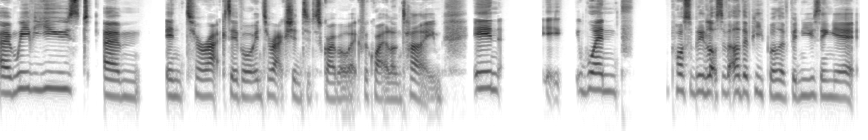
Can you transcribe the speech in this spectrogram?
um, we've used um, interactive or interaction to describe our work for quite a long time. In i- when p- possibly lots of other people have been using it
